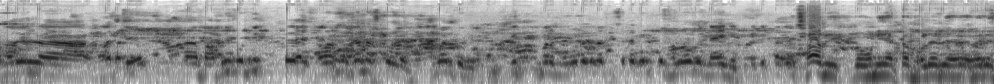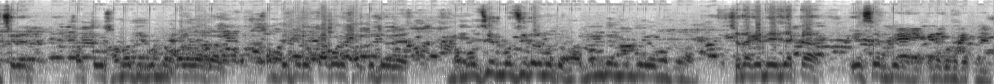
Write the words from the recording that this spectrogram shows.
আমাদের রাজ্যে বাবরি মসজিদের শিলান্যাস করলেন হুমায়ুন কবির কিন্তু মানে মমতা ব্যানার্জি সেটা কিন্তু ভালোভাবে নেয়নি তিনি কিন্তু তাকে স্বাভাবিক তো উনি একটা দলের এমএলএ ছিলেন সব থেকে সন্নতিপূর্ণ কলকাতার সম্প্রীতি রক্ষা করে সব কিছু হবে মসজিদ মসজিদের মতো হয় মন্দির মন্দিরের মতো হয়। সেটাকে নিয়ে যে একটা এস এফ এটা কোনো কথা নেই।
